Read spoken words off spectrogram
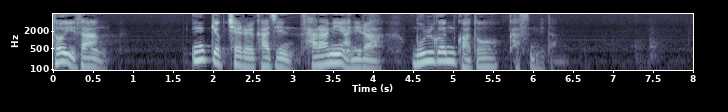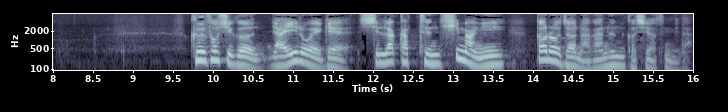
더 이상 인격체를 가진 사람이 아니라 물건과도 같습니다. 그 소식은 야이로에게 신락 같은 희망이 떨어져 나가는 것이었습니다.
